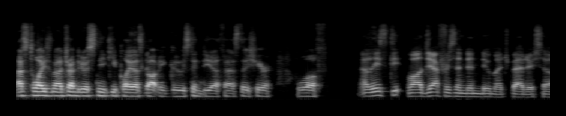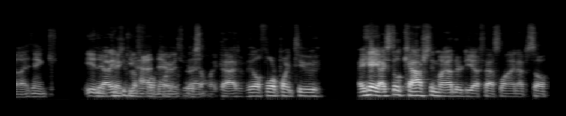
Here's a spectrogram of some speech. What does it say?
That's twice now I tried to do a sneaky play that's got me goosed in DFS this year. Woof. At least, well, Jefferson didn't do much better. So I think either yeah, pick you had there was or something like that. Bill 4.2. Hey, I still cashed in my other DFS lineup. So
